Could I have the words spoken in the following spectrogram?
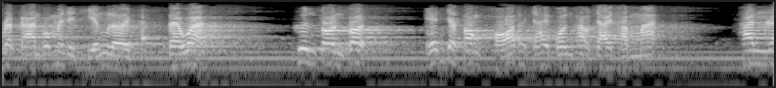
ประการผมไม่ได้เถียงเลย แต่ว่าขึ้นต้นก็เห็นจะต้องขอถ้าจะให้คนเข้าใจธรรมะขั้นแร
